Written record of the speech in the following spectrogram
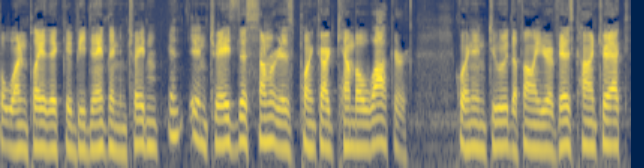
But one player that could be dangling in, trade, in, in trades this summer is point guard Kemba Walker. Going into the final year of his contract,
